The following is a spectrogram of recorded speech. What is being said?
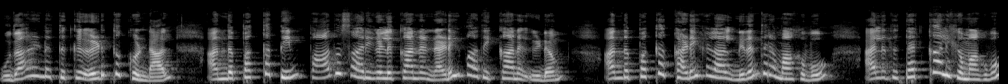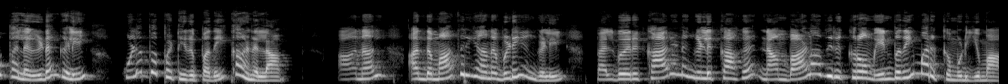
உதாரணத்துக்கு எடுத்துக்கொண்டால் அந்த பக்கத்தின் பாதசாரிகளுக்கான நடைபாதைக்கான இடம் அந்த பக்க கடைகளால் நிரந்தரமாகவோ அல்லது தற்காலிகமாகவோ பல இடங்களில் குழப்பப்பட்டிருப்பதை காணலாம். ஆனால் அந்த மாதிரியான விடயங்களில் பல்வேறு காரணங்களுக்காக நாம் வாழாதிருக்கிறோம் என்பதை மறக்க முடியுமா?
